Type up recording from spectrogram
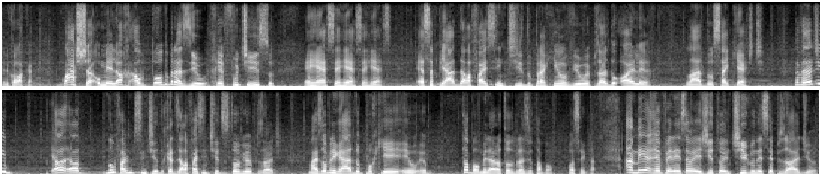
Ele coloca: Guaxa, o melhor autor do Brasil. Refute isso. RS, RS, RS. Essa piada ela faz sentido pra quem ouviu o episódio do Euler, lá do SciCast. Na verdade, ela, ela não faz muito sentido, quer dizer, ela faz sentido se tu ouvir o episódio. Mas obrigado, porque eu. eu- Tá bom, melhor autor do Brasil, tá bom. Vou aceitar. Amei a referência ao Egito Antigo nesse episódio.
